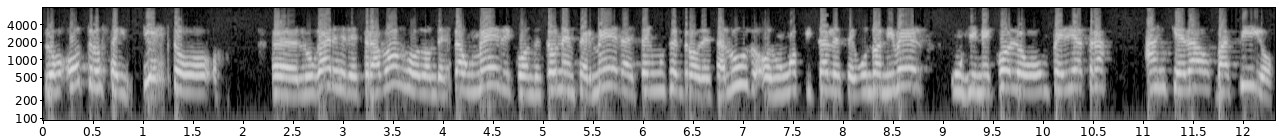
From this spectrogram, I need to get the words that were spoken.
los otros 600 eh, lugares de trabajo donde está un médico, donde está una enfermera, está en un centro de salud o en un hospital de segundo nivel, un ginecólogo, un pediatra, han quedado vacíos.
